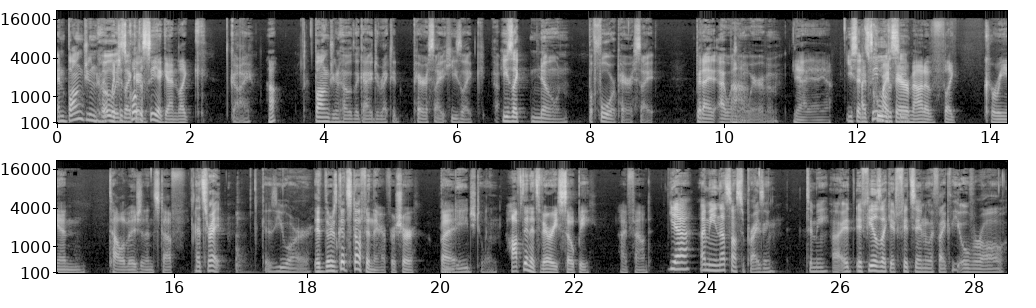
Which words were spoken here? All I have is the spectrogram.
And Bong Joon Ho Which is, is like cool to see again like guy. huh? Bong Joon Ho, the guy who directed Parasite, he's like he's like known before Parasite, but I I wasn't Uh-huh. aware of him. Yeah, yeah, yeah. You said I've it's seen cool my fair see. amount of like Korean television and stuff. That's right, because you are It, there's good stuff in there for sure, but engaged to one. often it's very soapy. I've found. Yeah, I mean that's not surprising to me. Uh, it it feels like it fits in with like the overall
